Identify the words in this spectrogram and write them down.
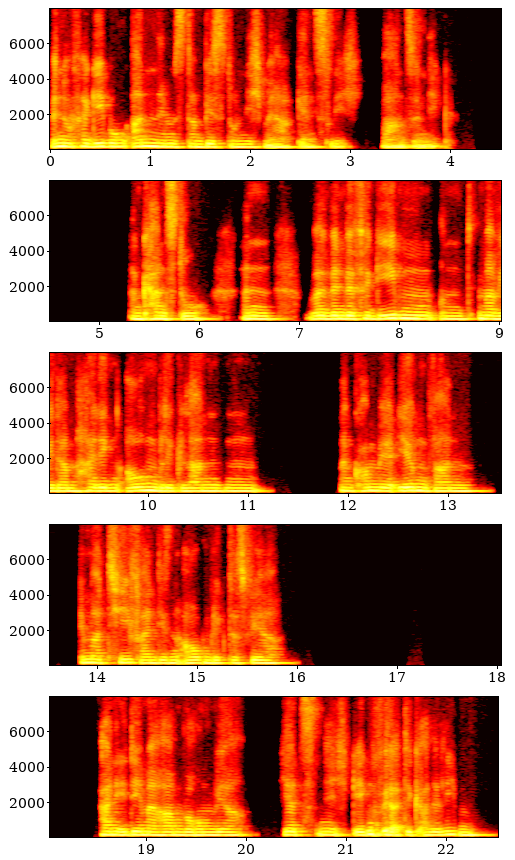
wenn du Vergebung annimmst, dann bist du nicht mehr gänzlich wahnsinnig. Dann kannst du, dann, weil wenn wir vergeben und immer wieder im heiligen Augenblick landen, dann kommen wir irgendwann immer tiefer in diesen Augenblick, dass wir keine Idee mehr haben, warum wir jetzt nicht gegenwärtig alle lieben.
